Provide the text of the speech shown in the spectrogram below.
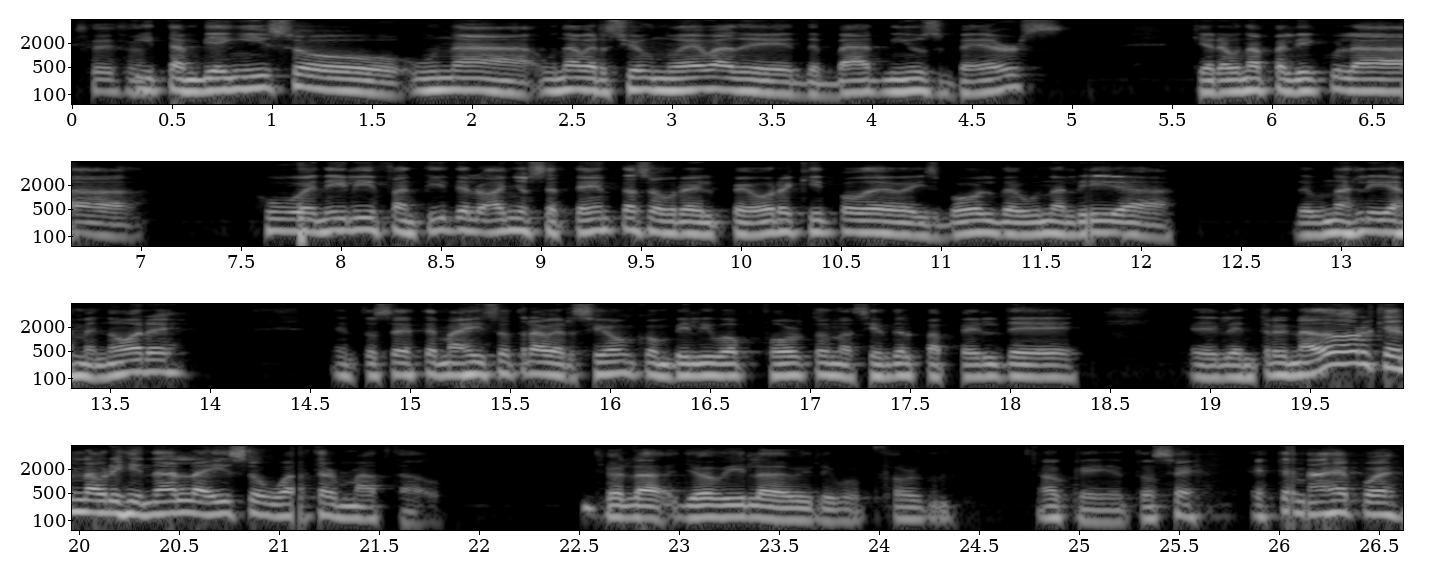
Sí, sí. Y también hizo una, una versión nueva de The Bad News Bears, que era una película juvenil infantil de los años 70 sobre el peor equipo de béisbol de una liga de unas ligas menores. Entonces este más hizo otra versión con Billy Bob Thornton haciendo el papel de el entrenador que en la original la hizo Walter Matthau. Yo, la, yo vi la de Billy Bob Thornton. Ok, entonces este maje pues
